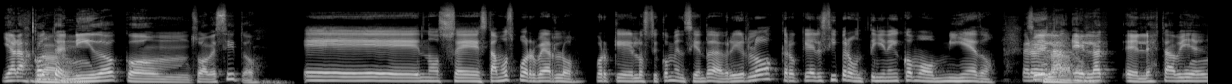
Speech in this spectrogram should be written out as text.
¿Y harás Claro. contenido con suavecito? Eh, no sé, estamos por verlo, porque lo estoy convenciendo de abrirlo. Creo que él sí, pero tiene como miedo. Pero Sí, él, claro. él, él está bien.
